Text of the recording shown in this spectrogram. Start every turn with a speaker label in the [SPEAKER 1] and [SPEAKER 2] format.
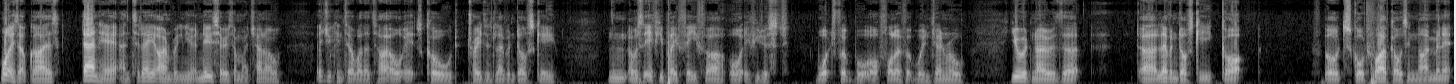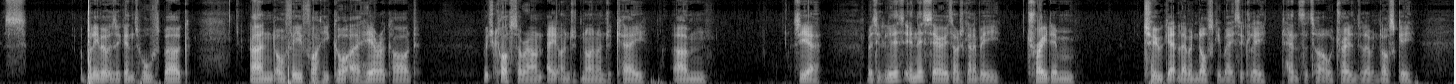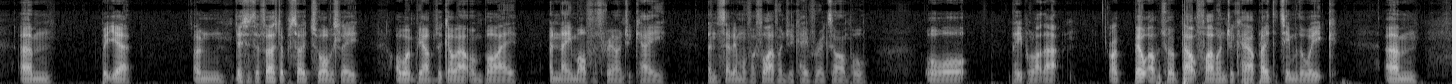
[SPEAKER 1] What is up guys, Dan here and today I'm bringing you a new series on my channel. As you can tell by the title it's called Traders Lewandowski. And obviously if you play FIFA or if you just watch football or follow football in general, you would know that uh, Lewandowski got or scored 5 goals in 9 minutes. I believe it was against Wolfsburg. And on FIFA he got a hero card which costs around 800 900k. Um, so yeah, basically this in this series I'm just going to be trading to get Lewandowski basically, hence the title trading to Lewandowski. Um, but yeah, um, this is the first episode, so obviously I won't be able to go out and buy a Neymar for 300k and sell him on for 500k, for example, or people like that. I built up to about 500k. I played the team of the week. Um,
